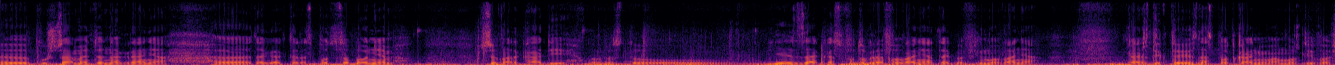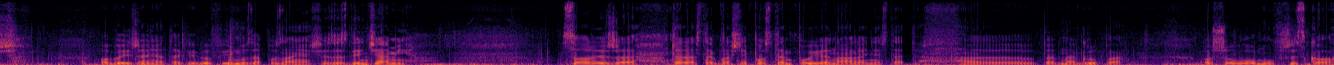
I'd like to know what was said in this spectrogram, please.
E, puszczamy te nagrania, e, tak jak teraz pod Soboniem czy w Arkadii. Po prostu jest zakaz fotografowania tego, filmowania. Każdy, kto jest na spotkaniu, ma możliwość obejrzenia takiego filmu, zapoznania się ze zdjęciami. Sorry, że teraz tak właśnie postępuje, no ale niestety e, pewna grupa oszołomów wszystko,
